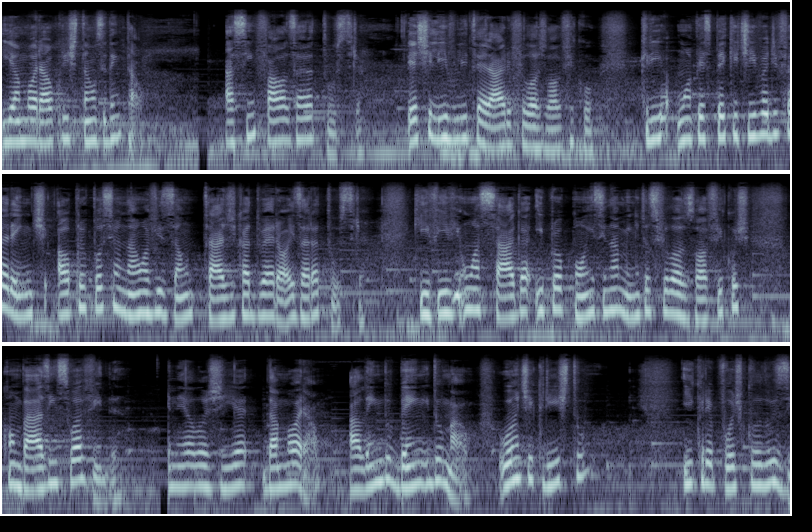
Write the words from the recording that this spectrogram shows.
e à moral cristã ocidental. Assim fala Zaratustra. Este livro literário filosófico cria uma perspectiva diferente ao proporcionar uma visão trágica do herói Zaratustra, que vive uma saga e propõe ensinamentos filosóficos com base em sua vida. Genealogia da moral, além do bem e do mal, o anticristo e crepúsculo dos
